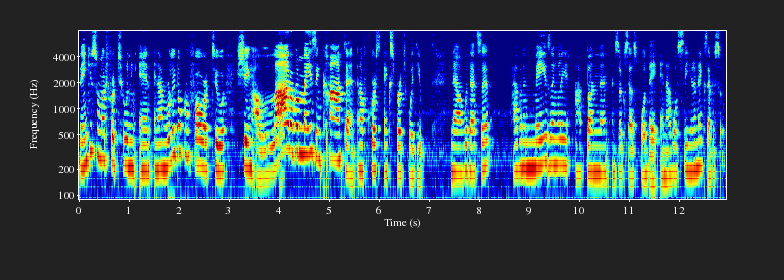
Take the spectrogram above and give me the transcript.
thank you so much for tuning in, and I'm really looking forward to sharing a lot of amazing content and, of course, experts with you. Now, with that said, have an amazingly abundant and successful day, and I will see you in the next episode.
